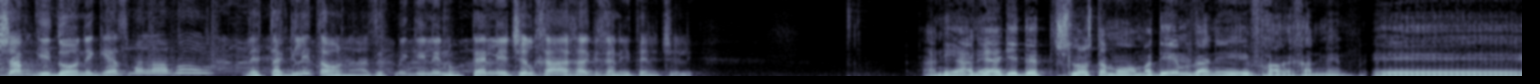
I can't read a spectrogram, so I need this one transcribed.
ועכשיו, גדעון, הגיע הזמן לעבור לתגלית העונה, אז את מי גילינו? תן לי את שלך, אחר כך אני אתן את שלי. אני, אני אגיד את שלושת המועמדים ואני אבחר אחד מהם. אה,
